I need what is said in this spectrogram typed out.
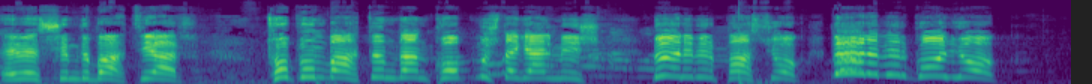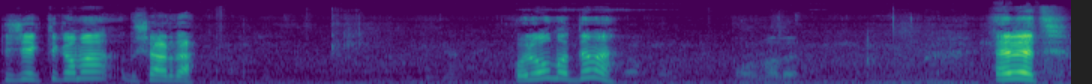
Evet şimdi Bahtiyar. Topun bahtından kopmuş da gelmiş. Böyle bir pas yok. Böyle bir gol yok. Diyecektik ama dışarıda. Gol olmadı değil mi? Evet.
